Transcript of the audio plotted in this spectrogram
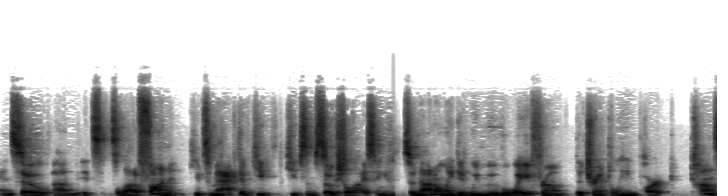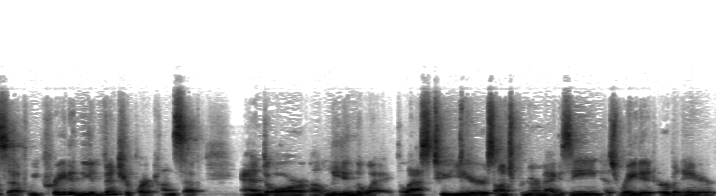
And so um, it's it's a lot of fun, keeps them active, keep keeps them socializing. And so not only did we move away from the trampoline park concept, we created the adventure park concept and are uh, leading the way. The last two years, Entrepreneur Magazine has rated Urban Air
